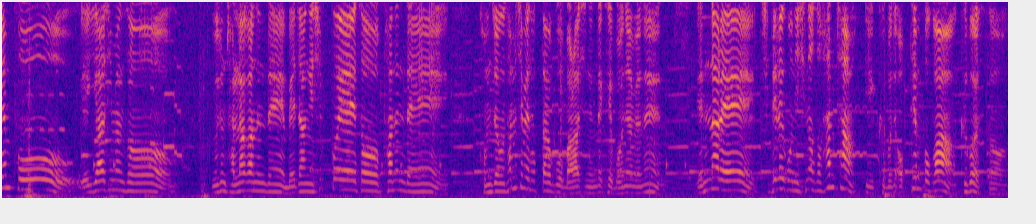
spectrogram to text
업템포 얘기하시면서 요즘 잘 나가는데 매장에 19에서 파는데 검정은 30에 샀다고 말하시는데 그게 뭐냐면은 옛날에 지드래곤이 신어서 한창 이그 뭐지 업템포가 그거였어.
